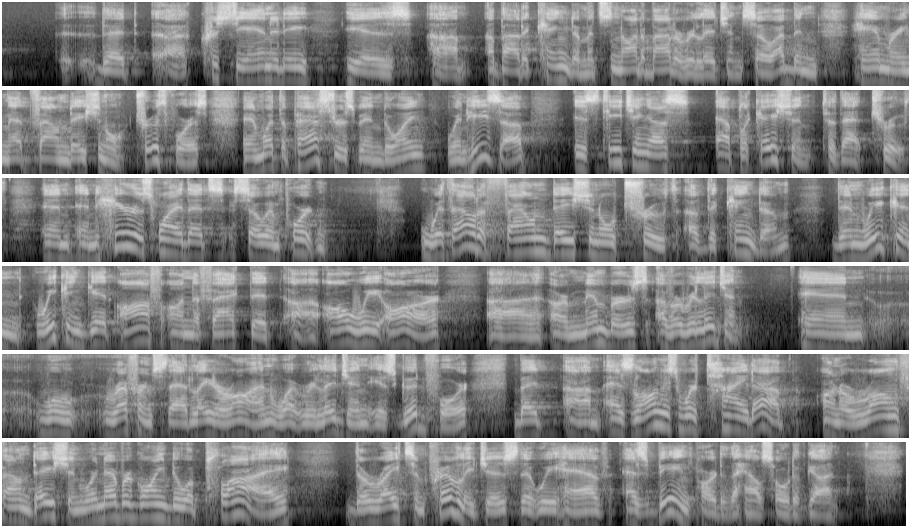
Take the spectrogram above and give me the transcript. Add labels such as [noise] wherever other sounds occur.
that uh, Christianity is um, about a kingdom. It's not about a religion. So I've been hammering that foundational truth for us. And what the pastor's been doing when he's up is teaching us application to that truth. And, and here is why that's so important. Without a foundational truth of the kingdom, then we can, we can get off on the fact that uh, all we are uh, are members of a religion. And we'll reference that later on, what religion is good for. But um, as long as we're tied up on a wrong foundation, we're never going to apply the rights and privileges that we have as being part of the household of God.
